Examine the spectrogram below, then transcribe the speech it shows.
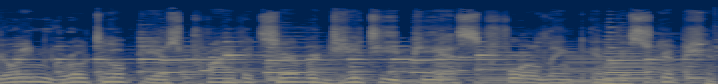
Join Growtopia's private server GTPS 4 link in description.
